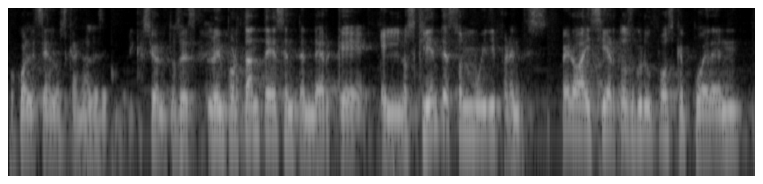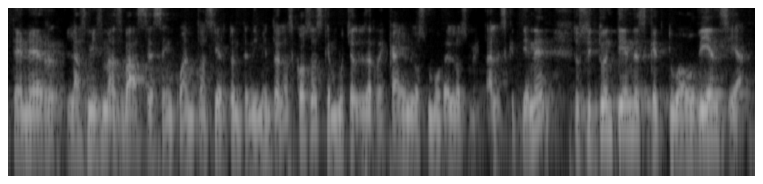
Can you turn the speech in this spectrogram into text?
o cuáles sean los canales de comunicación. Entonces, lo importante es entender que los clientes son muy diferentes, pero hay ciertos grupos que pueden tener las mismas bases en cuanto a cierto entendimiento de las cosas, que muchas veces recaen los modelos mentales que Entonces, si tú entiendes que tu audiencia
